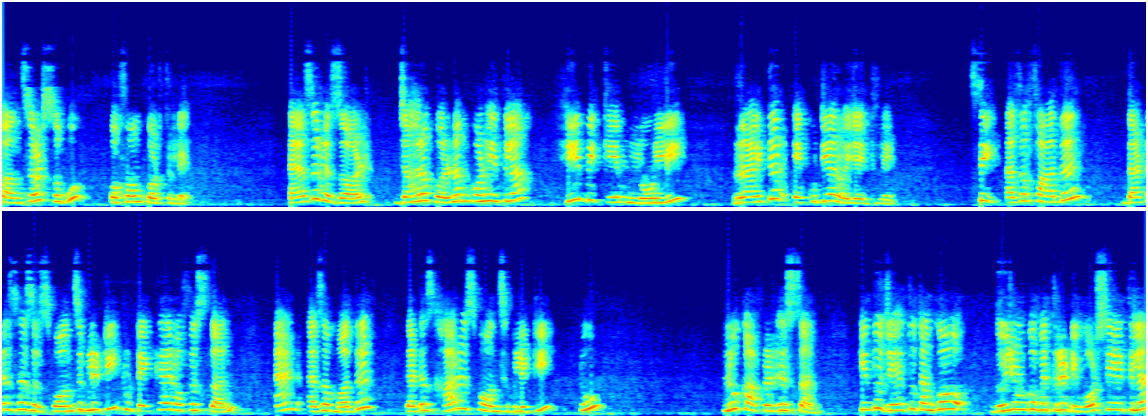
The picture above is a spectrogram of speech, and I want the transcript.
କନସର୍ଟ ସବୁ ପରଫର୍ମ କରୁଥିଲେ ଆଜ୍ ଏ ରେଜଲ୍ଟ ଯାହାର ପରିଣାମ କ'ଣ ହେଇଥିଲା ହି ବିକେମ୍ ଲୋନ୍ଲି রাইটার একুটিয়া রয়ে যাইলে সি as a father that is his responsibility to take care of his son and as a mother that is her responsibility to look after his son কিন্তু যেহেতু তাঙ্ক ଦୁଇ ଜଣଙ୍କ ଭିତରେ ଡିଭୋର୍ସ ହେଇଯାଇଥିଲା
